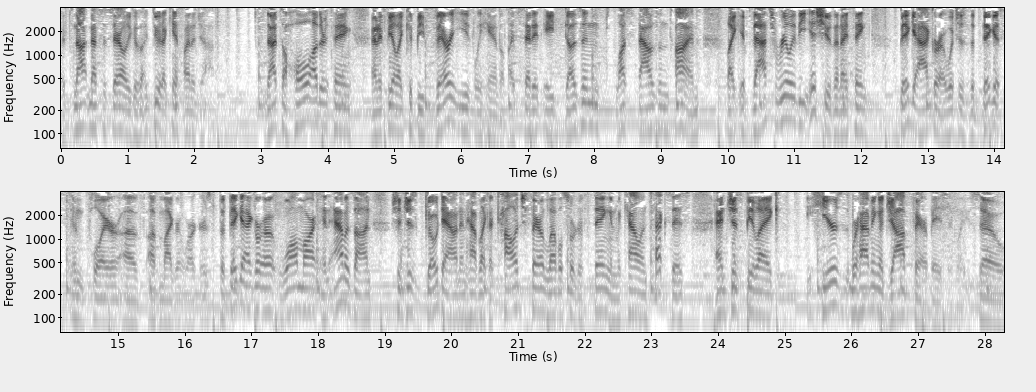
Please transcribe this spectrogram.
It's not necessarily because, like, dude, I can't find a job. That's a whole other thing, and I feel like could be very easily handled. I've said it a dozen plus thousand times. Like, if that's really the issue, then I think Big Agro, which is the biggest employer of, of migrant workers, but Big Agro, Walmart, and Amazon should just go down and have like a college fair level sort of thing in McAllen, Texas, and just be like, here's, we're having a job fair basically. So,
